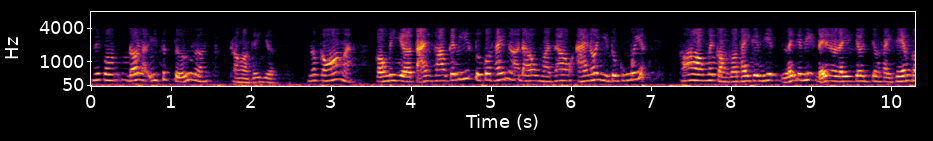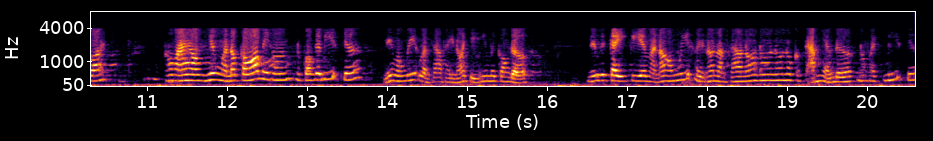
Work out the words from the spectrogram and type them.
Mấy con, đó là ý thức tưởng rồi. Còn bây giờ nó có mà. Còn bây giờ tại sao cái biết tôi có thấy nó ở đâu mà sao ai nói gì tôi cũng biết? Có không? Mấy con có thấy cái biết, lấy cái biết để ra đây cho cho thầy xem coi không phải không, nhưng mà nó có mấy con, nó có cái biết chứ. Nếu không biết làm sao thầy nói chuyện với mấy con được. Nếu cái cây kia mà nó không biết thì nó làm sao nó nó nó nó có cảm nhận được, nó phải biết chứ.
